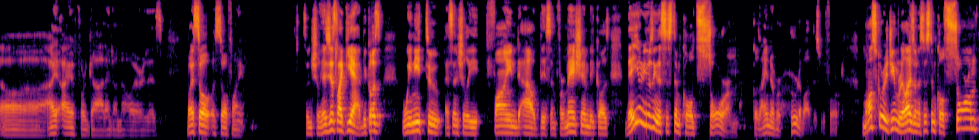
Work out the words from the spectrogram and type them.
Uh, I I forgot. I don't know where it is, but it's so it's so funny. Essentially, it's just like yeah, because we need to essentially find out this information because they are using a system called SORM because I never heard about this before. Moscow regime relies on a system called SORM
